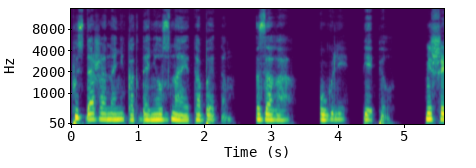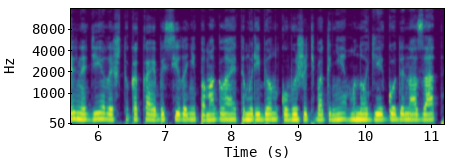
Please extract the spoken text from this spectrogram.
пусть даже она никогда не узнает об этом. Зала, угли, пепел. Мишель надеялась, что какая бы сила ни помогла этому ребенку выжить в огне многие годы назад,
